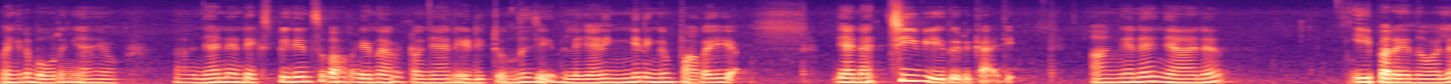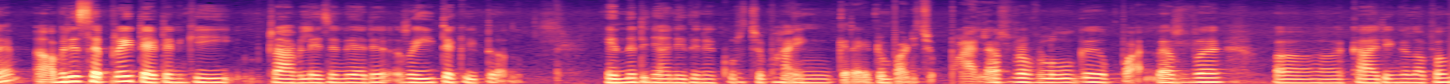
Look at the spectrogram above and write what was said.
ഭയങ്കര ബോറിംഗ് ആയോ? ഞാൻ എന്റെ എക്സ്പീരിയൻസ് പറയുന്ന കേട്ടോ. ഞാൻ എഡിറ്റ് ഒന്നും ചെയ്യുന്നില്ല ഞാൻ ഇങ്ങനെ ഇങ്ങനെ പറയുക. ഞാൻ അച്ചീവ് ചെയ്തൊരു കാര്യം. അങ്ങനെ ഞാൻ ഈ പറയുന്ന പോലെ അവർ സെപ്പറേറ്റ് ആയിട്ട് എനിക്ക് ഈ ട്രാവൽ ഏജന്റുകാർ റേറ്റൊക്കെ ഇട്ട് തന്നു. എന്നിട്ട് ഞാൻ ഇതിനെക്കുറിച്ച് ഭയങ്കരമായിട്ടും പഠിച്ചു. പലരുടെ വ്ളോഗ് പലരുടെ കാര്യങ്ങൾ. അപ്പം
